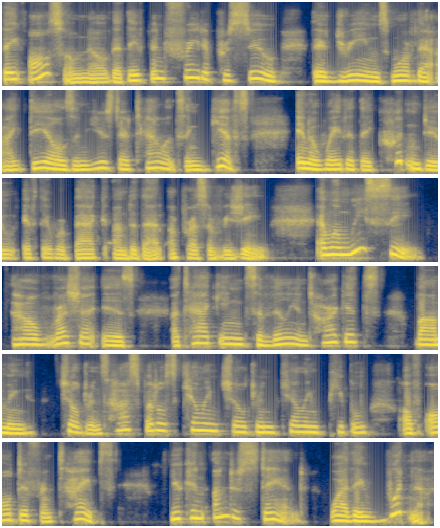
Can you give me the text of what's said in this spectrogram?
They also know that they've been free to pursue their dreams, more of their ideals, and use their talents and gifts in a way that they couldn't do if they were back under that oppressive regime. And when we see how Russia is attacking civilian targets, bombing children's hospitals, killing children, killing people of all different types, you can understand why they would not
